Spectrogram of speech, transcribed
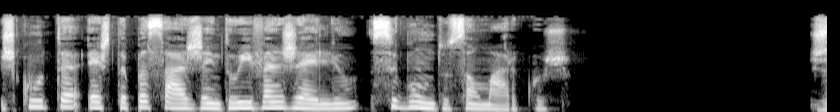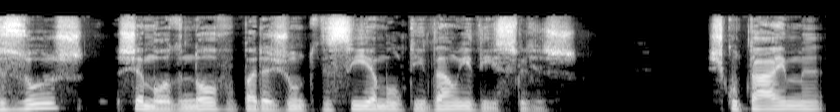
Escuta esta passagem do Evangelho segundo São Marcos. Jesus chamou de novo para junto de si a multidão e disse-lhes: Escutai-me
